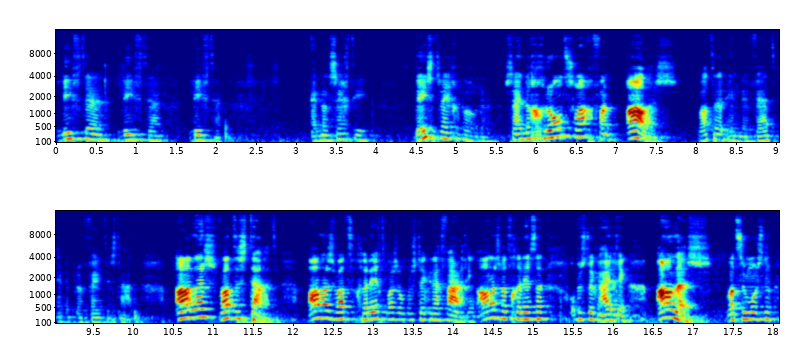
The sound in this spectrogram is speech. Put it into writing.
Liefde, liefde, liefde. En dan zegt hij, deze twee geboden zijn de grondslag van alles wat er in de wet en de profeten staat. Alles wat er staat. Alles wat gericht was op een stuk rechtvaardiging. Alles wat gericht staat op een stuk heiliging. Alles wat ze moesten doen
